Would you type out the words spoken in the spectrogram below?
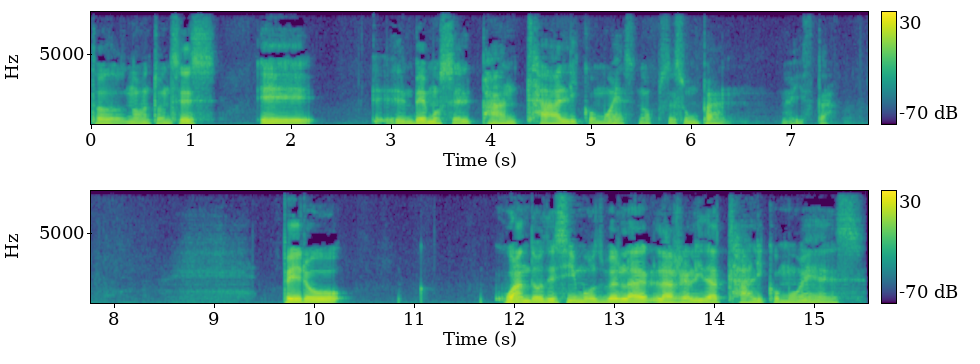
Todos, ¿no? Entonces, eh, eh, vemos el pan tal y como es, ¿no? Pues es un pan, ahí está. Pero cuando decimos ver la, la realidad tal y como es,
